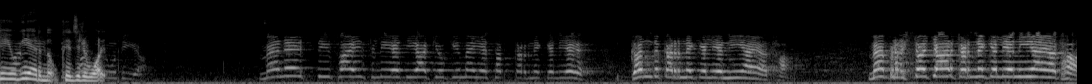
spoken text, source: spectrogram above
ചെയ്യുകയായിരുന്നു കെജ്രിവാൾ. मैंने इस्तीफा इसलिए दिया क्योंकि मैं ये सब करने के लिए गंद करने के लिए नहीं आया था मैं भ्रष्टाचार करने के लिए नहीं आया था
